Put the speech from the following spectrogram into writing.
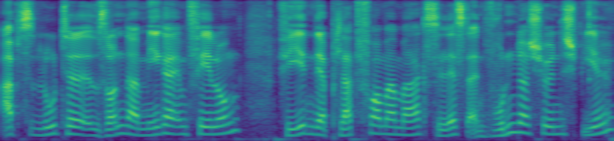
absolute Sonder-Mega-Empfehlung. Für jeden, der Plattformer mag, Celeste, ein wunderschönes Spiel.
